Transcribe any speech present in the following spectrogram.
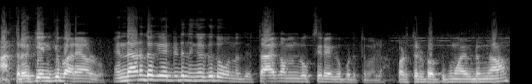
അത്രയൊക്കെ എനിക്ക് പറയാനുള്ളൂ. എന്താണെന്നൊക്കെ കേട്ടിട്ട് നിങ്ങൾക്ക് തോന്നുന്നത്? താഴെ കമന്റ് ബോക്സിൽ രേഖപ്പെടുത്തുമല്ലോ. അടുത്തൊരു ടോപ്പിക്കുമായി വീണ്ടും കാണാം.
